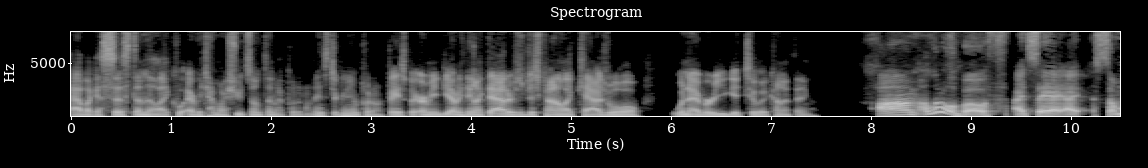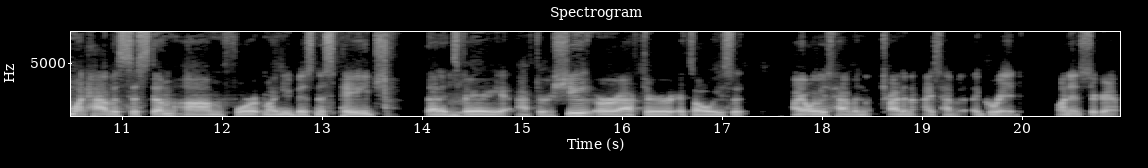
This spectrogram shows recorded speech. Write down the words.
have like a system that like cool, every time I shoot something, I put it on Instagram, put it on Facebook? I mean, do you have anything like that, or is it just kind of like casual whenever you get to it kind of thing? Um, a little of both. I'd say I, I somewhat have a system um, for my new business page that it's Mhm. very after a shoot or after it's always a, I always have and try to nice have a grid on Instagram.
